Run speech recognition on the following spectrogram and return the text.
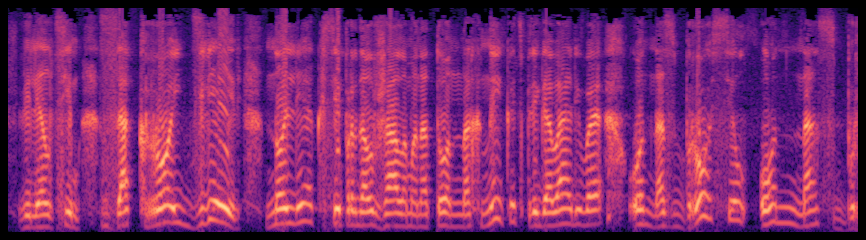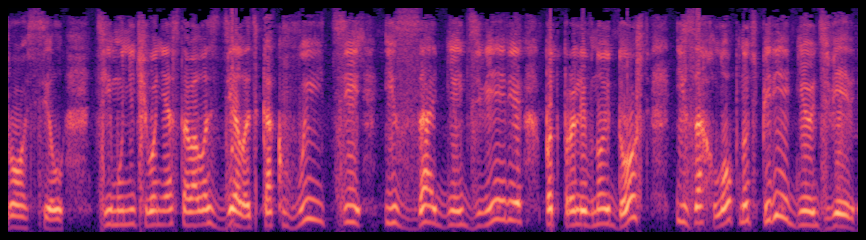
— велел Тим, — «закрой дверь!» Но Лекси продолжала монотонно хныкать, приговаривая, «Он нас бросил, он нас бросил!» Тиму ничего не оставалось делать, как выйти из задней двери под проливной дождь и захлопнуть переднюю дверь.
